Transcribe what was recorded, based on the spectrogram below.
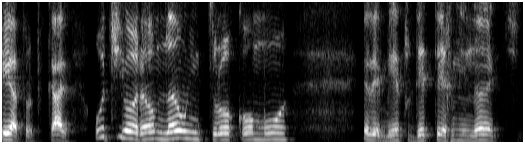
e a Tropicália, o Tinhorão não entrou como elemento determinante.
